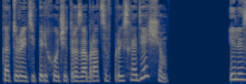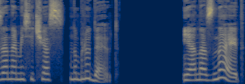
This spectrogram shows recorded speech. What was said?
которая теперь хочет разобраться в происходящем? Или за нами сейчас наблюдают? И она знает,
